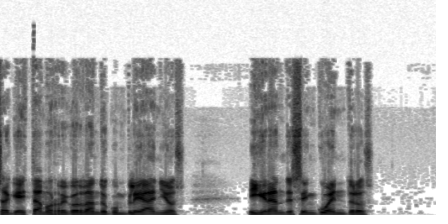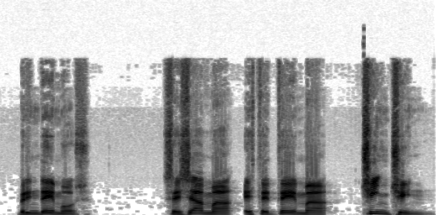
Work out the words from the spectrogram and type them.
ya que estamos recordando cumpleaños y grandes encuentros, brindemos. Se llama este tema Chin Chin.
